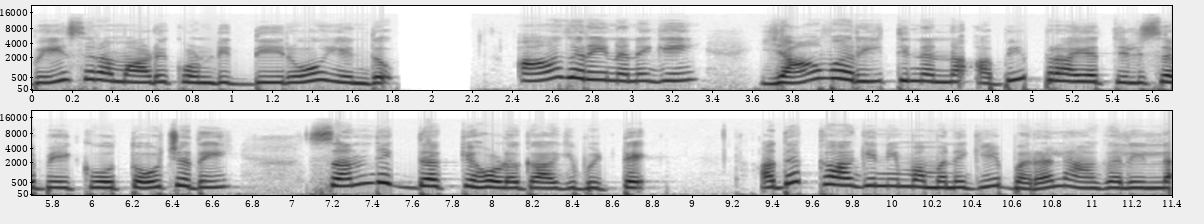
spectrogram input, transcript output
ಬೇಸರ ಮಾಡಿಕೊಂಡಿದ್ದೀರೋ ಎಂದು. ಆದರೆ ನನಗೆ ಯಾವ ರೀತಿ ನನ್ನ ಅಭಿಪ್ರಾಯ ತಿಳಿಸಬೇಕೋ ತೋಚದೆ ಸಂದಿಗ್ಧಕ್ಕೆ ಒಳಗಾಗಿಬಿಟ್ಟೆ ಅದಕ್ಕಾಗಿ ನಿಮ್ಮ ಮನೆಗೆ ಬರಲಾಗಲಿಲ್ಲ.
